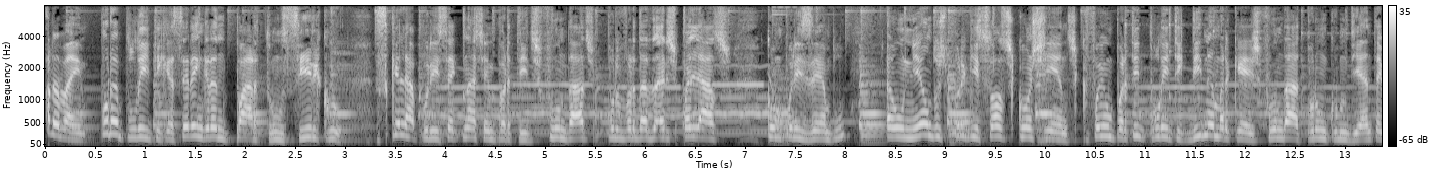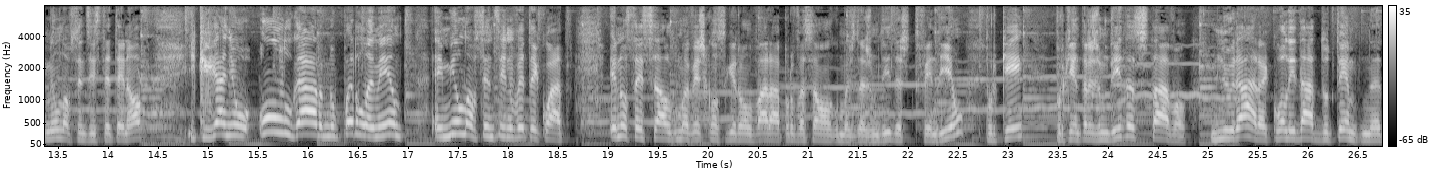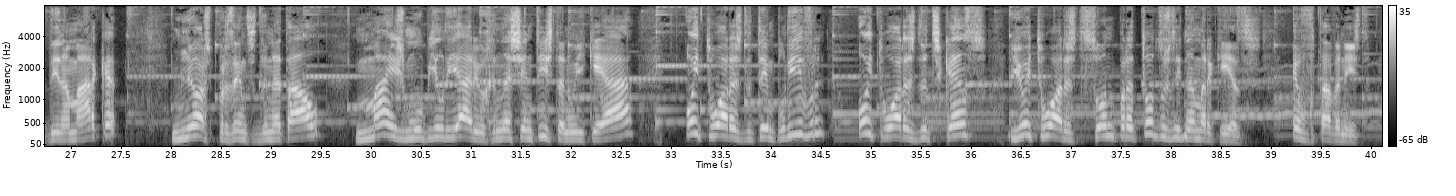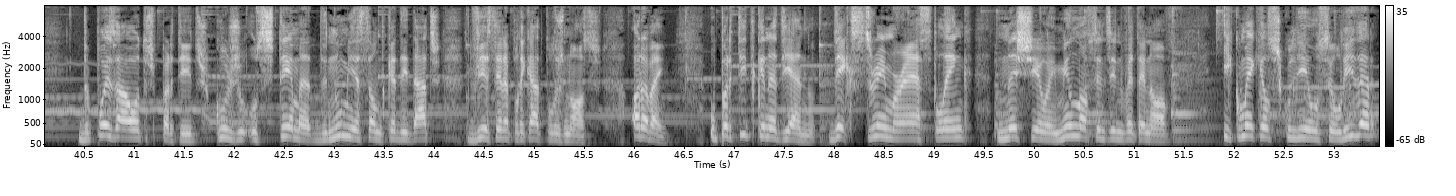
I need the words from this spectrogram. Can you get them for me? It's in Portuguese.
Ora bem, por a política ser em grande parte um circo, se calhar por isso é que nascem partidos fundados por verdadeiros palhaços, como por exemplo a União dos Preguiçosos Conscientes, que foi um partido político dinamarquês fundado por um comediante em 1979 e que ganhou um lugar no Parlamento em 1994. Eu não sei se alguma vez conseguiram levar à aprovação algumas das medidas que defendiam. Porquê? Porque entre as medidas estavam melhorar a qualidade do tempo na Dinamarca, melhores presentes de Natal mais mobiliário renascentista no IKEA, 8 horas de tempo livre, 8 horas de descanso e 8 horas de sono para todos os dinamarqueses. Eu votava nisto. Depois há outros partidos cujo o sistema de nomeação de candidatos devia ser aplicado pelos nossos. Ora bem, o partido canadiano The Extreme Wrestling nasceu em 1999 e como é que eles escolhiam o seu líder?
